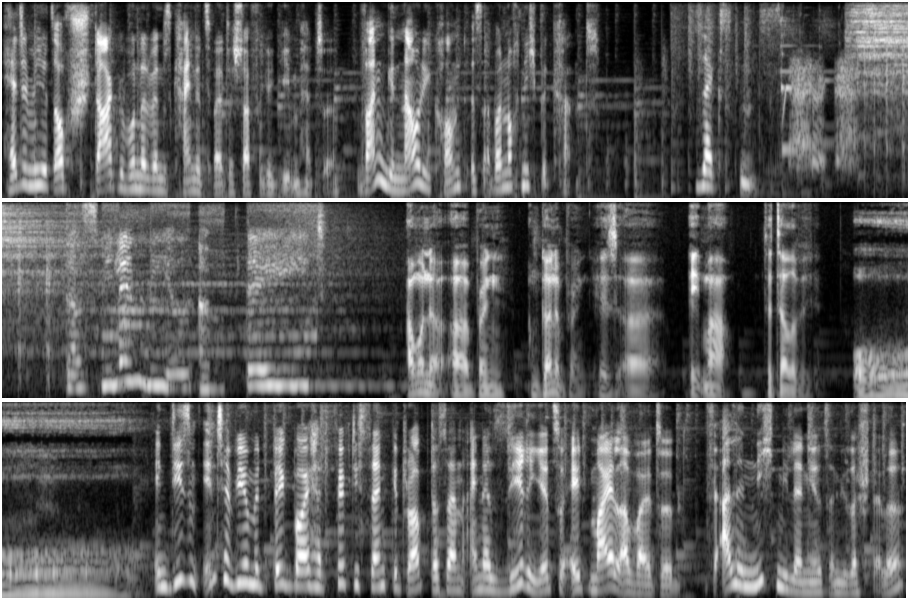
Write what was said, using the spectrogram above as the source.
Hätte mich jetzt auch stark gewundert, wenn es keine zweite Staffel gegeben hätte. Wann genau die kommt, ist aber noch nicht bekannt. Sechstens. Das Millennial Update. I want to uh, bring, I'm gonna bring, is uh, Eight Mile to television. Oh. In diesem Interview mit Big Boy hat 50 Cent gedroppt, dass er an einer Serie zu 8 Mile arbeitet. Für alle Nicht-Millennials an dieser Stelle,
